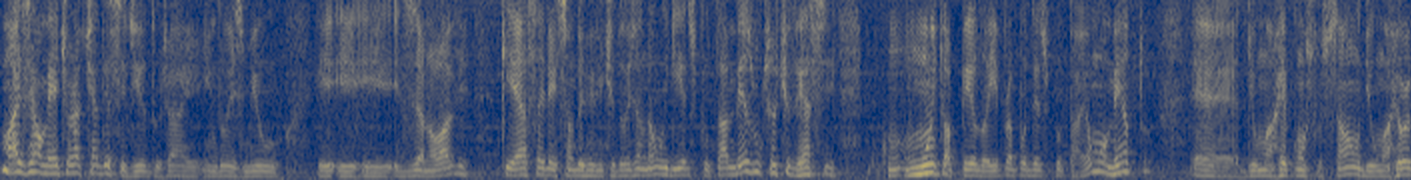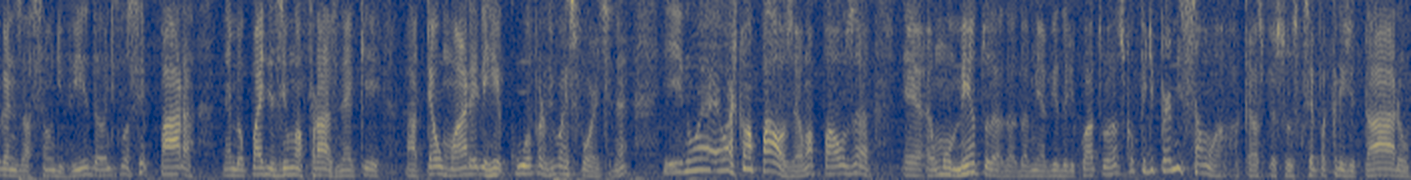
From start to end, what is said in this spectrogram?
Mas realmente eu já tinha decidido, já em 2019, que essa eleição de 2022 eu não iria disputar, mesmo que eu tivesse com muito apelo aí para poder disputar. É um momento é, de uma reconstrução, de uma reorganização de vida, onde você para. Né? Meu pai dizia uma frase, né? Que até o mar ele recua para vir mais forte, né? E não é, eu acho que é uma pausa, é uma pausa, é, é um momento da, da, minha vida de quatro anos que eu pedi permissão àquelas pessoas que sempre acreditaram,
